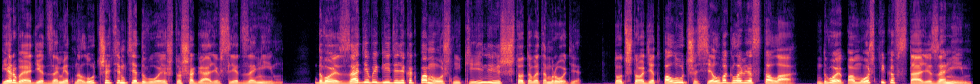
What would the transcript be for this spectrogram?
Первый одет заметно лучше, чем те двое, что шагали вслед за ним. Двое сзади выглядели как помощники или что-то в этом роде. Тот, что одет получше, сел во главе стола. Двое помощников встали за ним.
